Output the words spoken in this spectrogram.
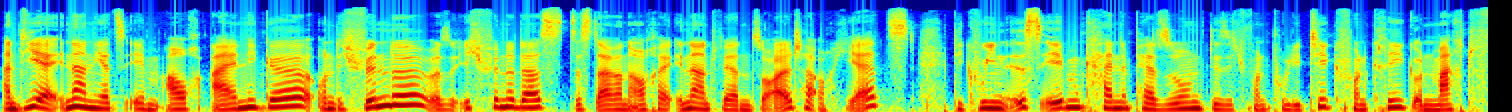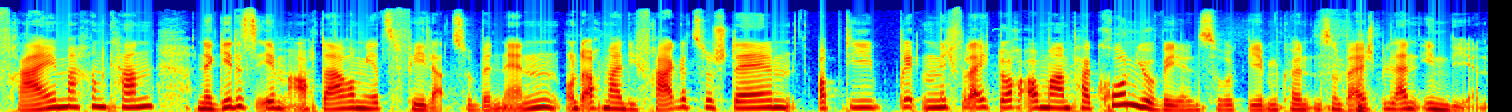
an die erinnern jetzt eben auch einige. Und ich finde, also ich finde das, dass daran auch erinnert werden sollte, auch jetzt. Die Queen ist eben keine Person, die sich von Politik, von Krieg und Macht frei machen kann. Und da geht es eben auch darum, jetzt Fehler zu benennen und auch mal die Frage zu stellen, ob die Briten nicht vielleicht doch auch mal ein paar Kronjuwelen zurückgeben könnten, zum Beispiel an Indien.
